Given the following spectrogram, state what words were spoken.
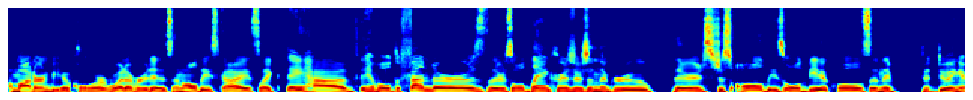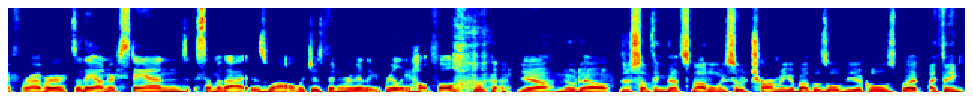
a modern vehicle or whatever it is. And all these guys, like they have, they have old defenders, there's old Land Cruisers in the group, there's just all these old vehicles and they've been doing it forever. So they understand some of that as well, which has been really, really helpful. yeah no doubt there's something that's not only so charming about those old vehicles but i think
